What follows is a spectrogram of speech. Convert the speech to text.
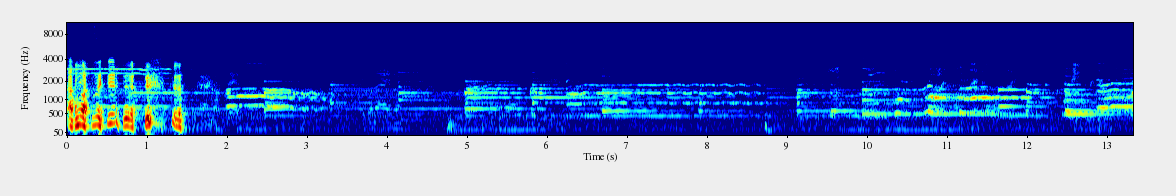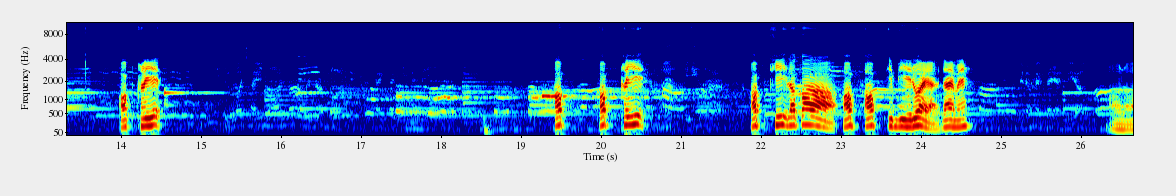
เอามาซื้อออฟคลี ออฟออฟคลีออฟคีแล้วก็ออฟออฟเอ็มเอด้วยอะ ได้ไหมอ๋อเหรอ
